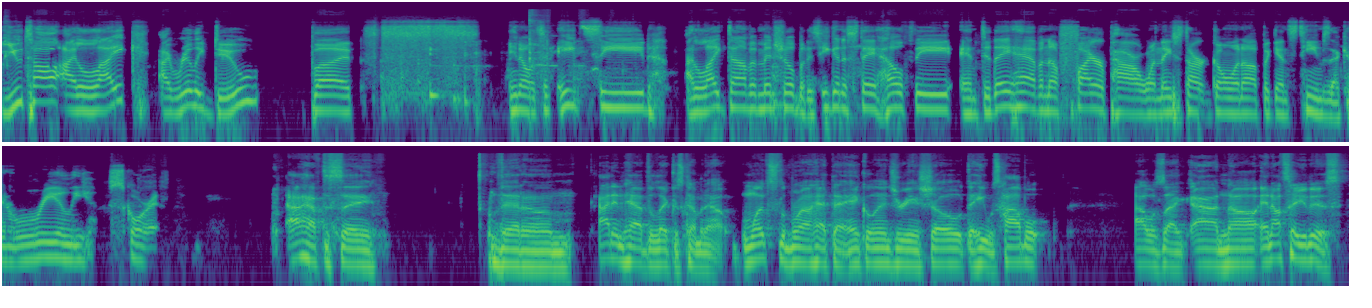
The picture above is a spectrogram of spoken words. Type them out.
Utah, I like, I really do, but you know, it's an eight seed. I like Donovan Mitchell, but is he going to stay healthy? And do they have enough firepower when they start going up against teams that can really score it? I have to say that um, I didn't have the Lakers coming out. Once LeBron had that ankle injury and showed that he was hobbled, I was like, ah, no. And I'll tell you this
